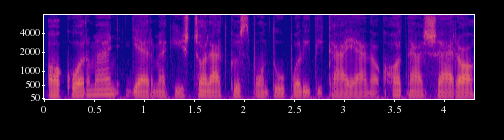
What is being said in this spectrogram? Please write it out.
a kormány gyermek és családközpontú politikájának hatására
